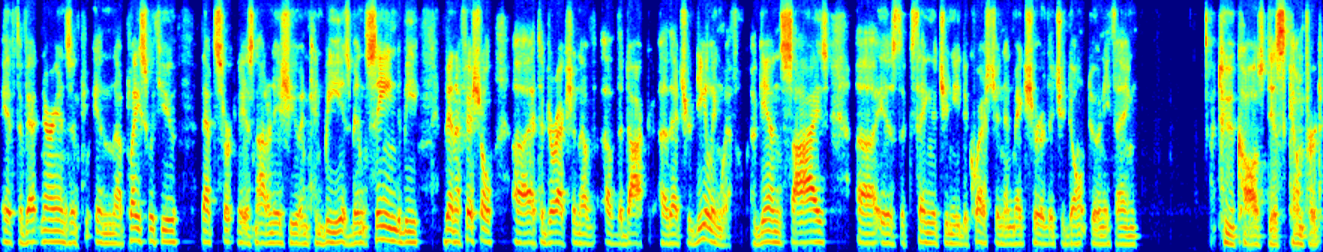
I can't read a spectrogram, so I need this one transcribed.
If the veterinarian's in, in uh, place with you that certainly is not an issue and can be has been seen to be beneficial uh, at the direction of, of the doc uh, that you're dealing with. Again, size uh, is the thing that you need to question and make sure that you don't do anything to cause discomfort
